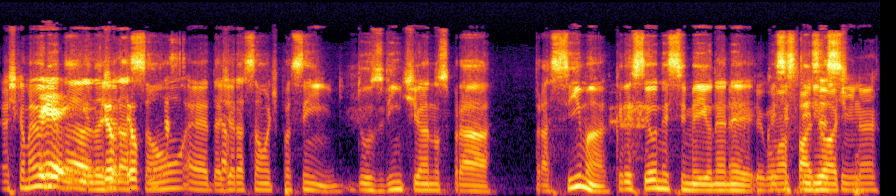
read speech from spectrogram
Acho que a maioria é, da, da, geração, eu, eu... É, da geração, tipo assim, dos 20 anos pra, pra cima, cresceu nesse meio, né? né pegou com esse assim, estereótipo. Assim, né?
